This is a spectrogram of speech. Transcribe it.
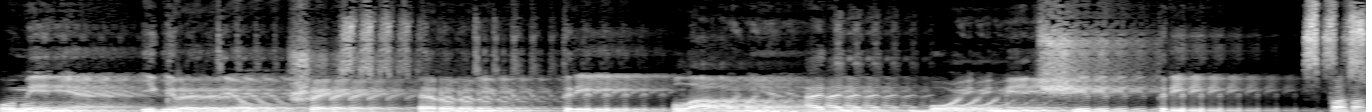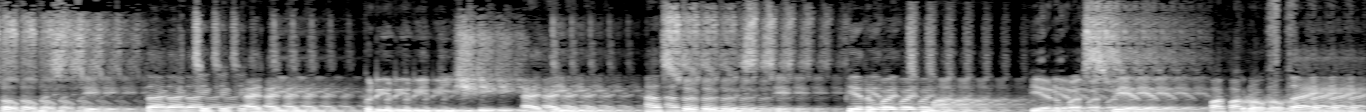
Умения. Игродел 6. Эрудит 3. Плавание 1. Бой, меч, щит 3. Способности. Тактик 1. Предвидящий 1. Особенности. Первотьма. Первосвет. Покров тайны.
